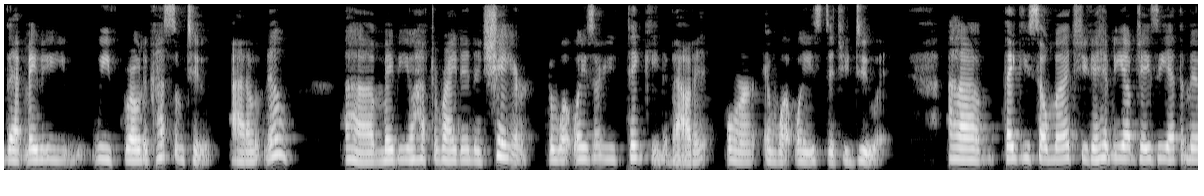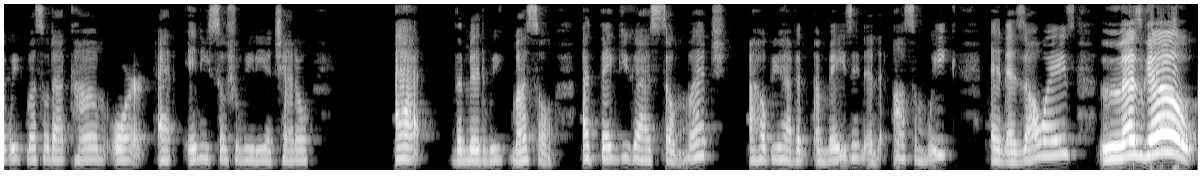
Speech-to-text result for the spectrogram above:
that maybe we've grown accustomed to? I don't know. Uh, maybe you'll have to write in and share. In what ways are you thinking about it, or in what ways did you do it? Um, thank you so much. You can hit me up, jz at the midweekmuscle.com or at any social media channel at the midweek muscle. I thank you guys so much. I hope you have an amazing and awesome week. And as always, let's go.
